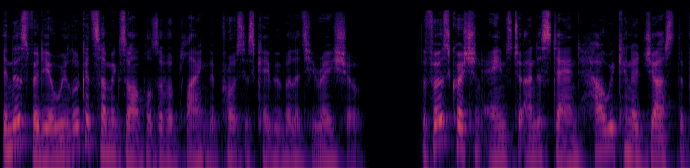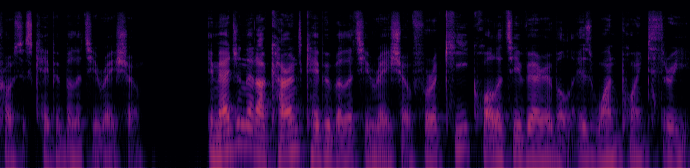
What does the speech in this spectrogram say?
In this video, we look at some examples of applying the process capability ratio. The first question aims to understand how we can adjust the process capability ratio. Imagine that our current capability ratio for a key quality variable is 1.3.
